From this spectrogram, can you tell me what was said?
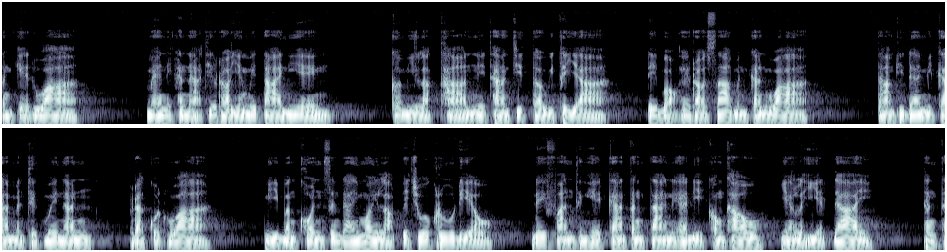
สังเกตว่า แม้ในขณะที่เรายังไม่ตายนี่เอง ก็มีหลักฐานในทางจิตวิทยา ได้บอกให้เราทราบเหมือนกันว่า ตามที่ได้มีการบันทึกไว้นั้น ปรากฏว่า มีบางคนซึ่งได้ม้อยหลับไปชั่วครู่เดียว ได้ฝันถึงเหตุการณ์ต่าง ๆ ในอดีตของเขาอย่างละเอียดได้ ทั้งๆท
